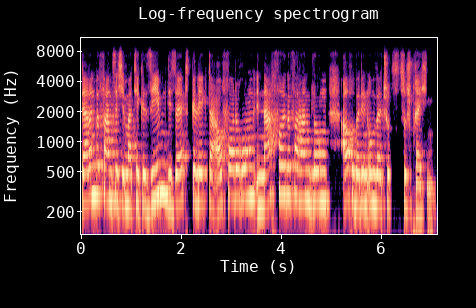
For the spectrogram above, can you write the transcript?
Darin befand sich im Artikel 7 die selbstgelegte Aufforderung, in Nachfolgeverhandlungen auch über den Umweltschutz zu sprechen.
